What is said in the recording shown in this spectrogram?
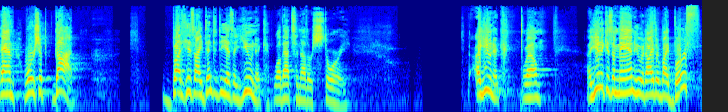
and worship God. But his identity as a eunuch, well, that's another story. A eunuch, well, a eunuch is a man who had either by birth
